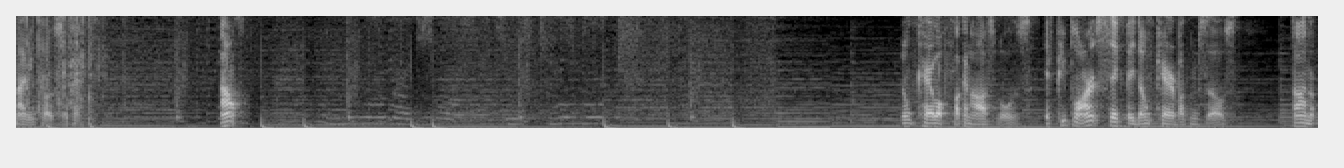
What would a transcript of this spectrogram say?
Not even close. Okay. Ow. don't care about fucking hospitals. If people aren't sick, they don't care about themselves. Kind of.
